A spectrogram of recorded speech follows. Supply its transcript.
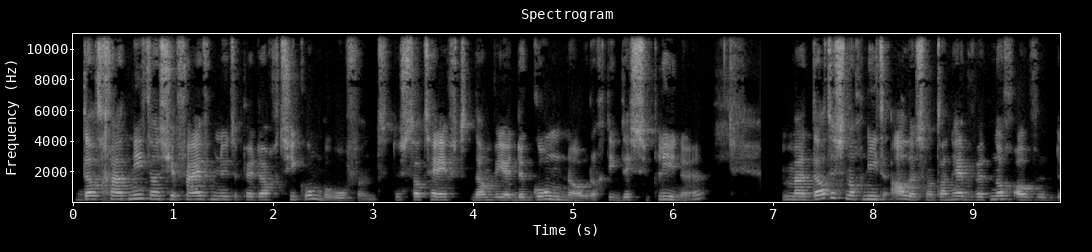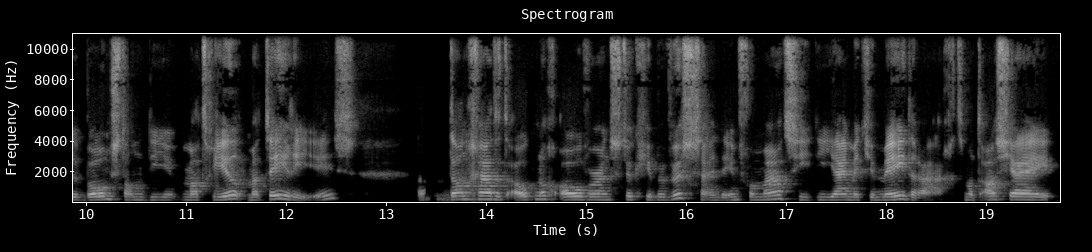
Dat gaat niet als je vijf minuten per dag Qigong beoefent. Dus dat heeft dan weer de gong nodig, die discipline. Maar dat is nog niet alles, want dan hebben we het nog over de boomstam die materieel, materie is. Dan gaat het ook nog over een stukje bewustzijn, de informatie die jij met je meedraagt. Want als jij,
